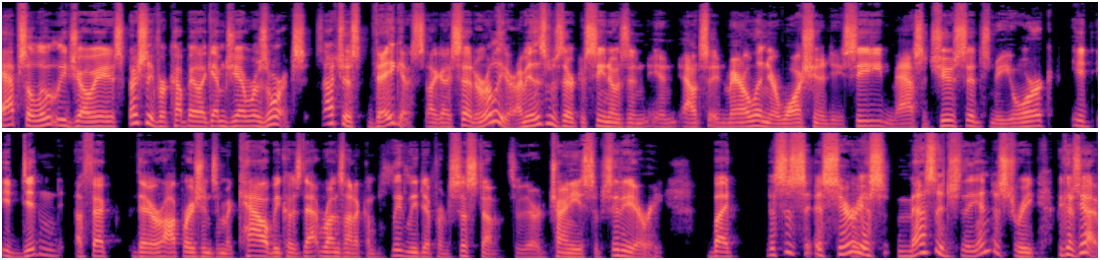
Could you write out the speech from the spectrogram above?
Absolutely, Joey, especially for a company like MGM Resorts. It's not just Vegas, like I said earlier. I mean, this was their casinos in, in outside Maryland, near Washington, D.C., Massachusetts, New York. It, it didn't affect their operations in Macau because that runs on a completely different system through their Chinese subsidiary. But this is a serious message to the industry because, yeah,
